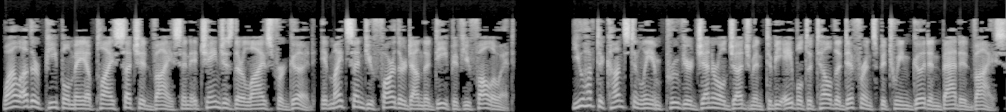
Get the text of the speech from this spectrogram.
While other people may apply such advice and it changes their lives for good, it might send you farther down the deep if you follow it. You have to constantly improve your general judgment to be able to tell the difference between good and bad advice.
